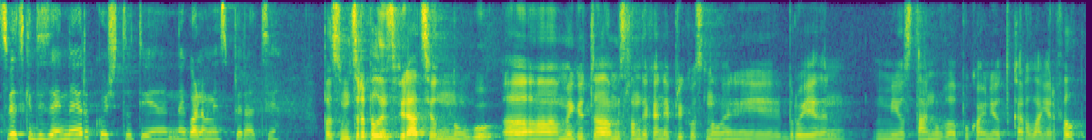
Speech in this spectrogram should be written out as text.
светски дизајнер кој што ти е најголема инспирација? Па сум црпел инспирација од многу, а, меѓутоа мислам дека неприкосновени број еден ми останува покојниот Карл Лагерфелд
